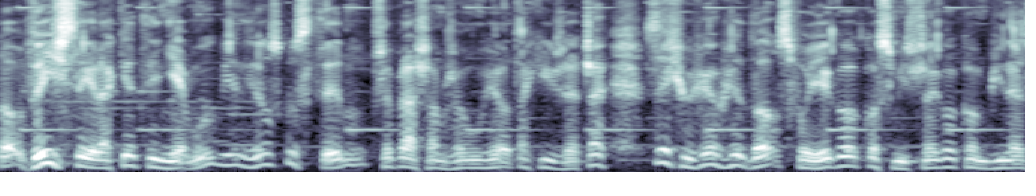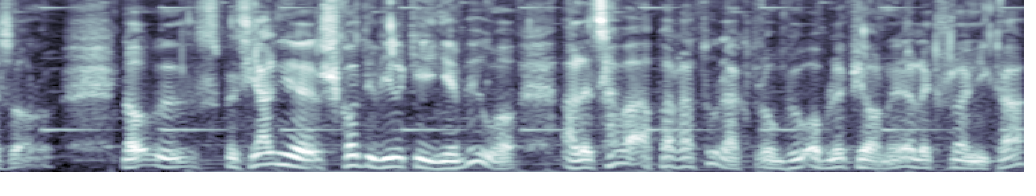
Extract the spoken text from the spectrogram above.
No, wyjść z tej rakiety nie mógł, więc w związku z tym, przepraszam, że mówię o takich rzeczach, zesiusiał się do swojego kosmicznego kombinezonu. No, specjalnie szkody wielkiej nie było, ale cała aparatura, którą był oblepiony, elektronika,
